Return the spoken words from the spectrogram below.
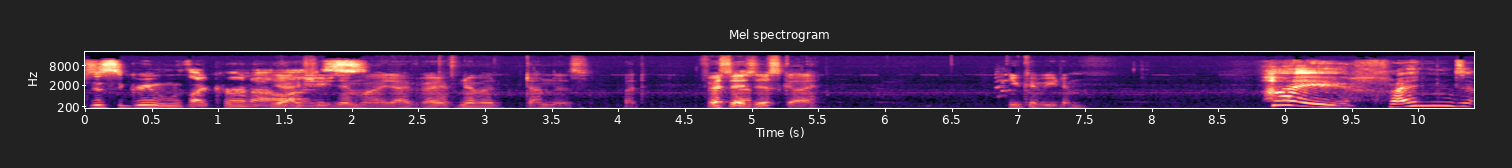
disagreement with our current allies. Yeah, actually, they might. I, I have never done this, but first there's this guy. You can read him. Hi, friend.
